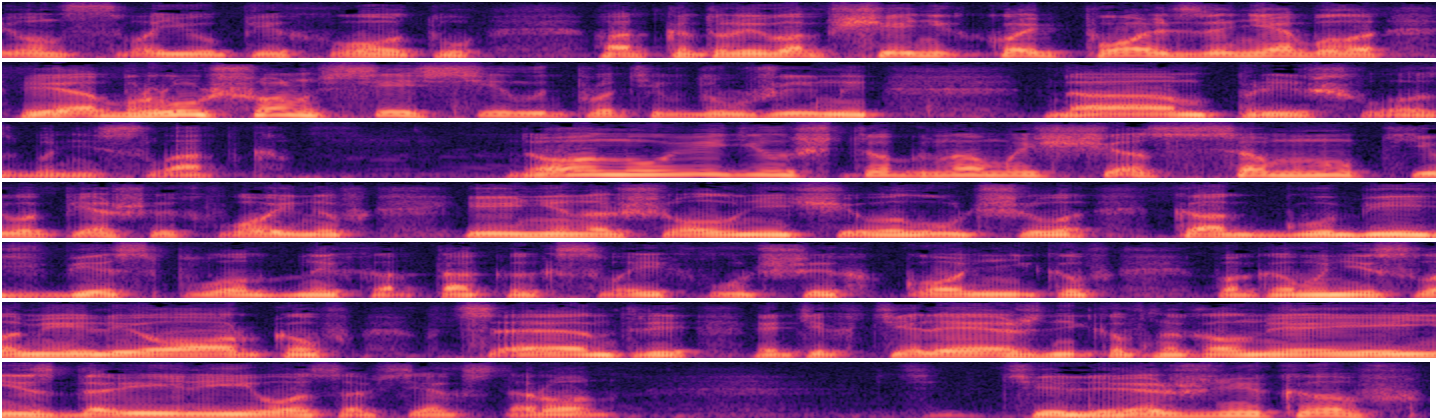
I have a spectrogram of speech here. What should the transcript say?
он свою пехоту, от которой вообще никакой пользы не было, и обрушь он все силы против дружины, нам пришлось бы несладко. Но он увидел, что гномы сейчас сомнут его пеших воинов, и не нашел ничего лучшего, как губить в бесплодных атаках своих лучших конников, пока мы не сломили орков в центре этих тележников на холме и не сдавили его со всех сторон. «Тележников?»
